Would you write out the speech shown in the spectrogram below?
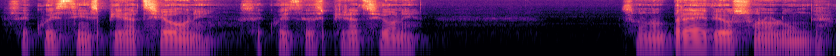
se queste ispirazioni, se queste espirazioni sono brevi o sono lunghe.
